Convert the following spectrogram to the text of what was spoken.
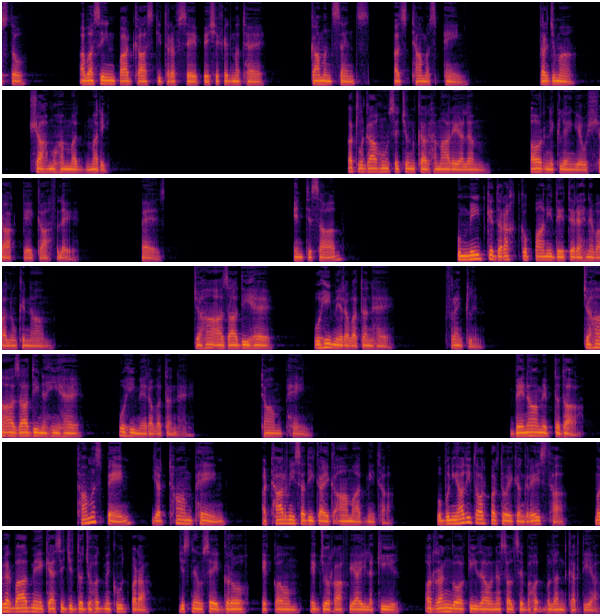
دوستو Abasin pod cost کی طرف سے پیش خدمت ہے کامن سینس از تھامس پین۔ ترجمہ شاہ محمد مری۔ قتل گاہوں سے چن کر ہمارے علم اور نکلیں گے اس شاخ کے قافلے۔ فیض۔ انتصاب امید کے درخت کو پانی دیتے رہنے والوں کے نام۔ جہاں آزادی ہے، وہی میرا وطن ہے، فرینکلن۔ جہاں آزادی نہیں ہے، وہی میرا وطن ہے، ٹام پین بے نام ابتدا۔ تھامس پین یا ٹام پین اٹھارہویں صدی کا ایک عام آدمی تھا۔ وہ بنیادی طور پر تو ایک انگریز تھا، مگر بعد میں ایک ایسی جد و جہد میں کود پڑا، جس نے اسے ایک گروہ ایک قوم ایک جغرافیائی لکیر اور رنگ و عقیدہ و نسل سے بہت بلند کر دیا۔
